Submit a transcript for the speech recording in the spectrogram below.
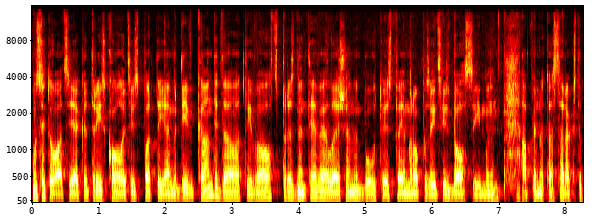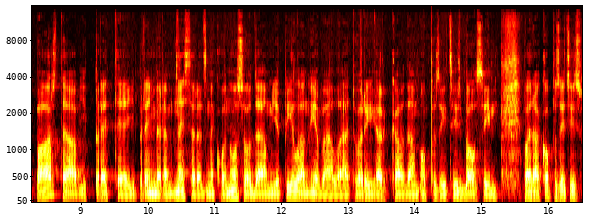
Un situācijā, kad trīs koalīcijas partijām ir divi kandidāti, valsts prezidenta ievēlēšana būtu iespējama ar opozīcijas balsīm. Un apvienotā saraksta pārstāvji pretēji premjeram nesaredz neko nosodāmu, ja pīlēnu ievēlētu arī ar kādām opozīcijas balsīm. Vairāk opozīcijas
